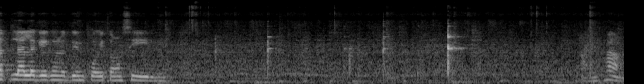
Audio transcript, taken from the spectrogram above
At lalagay ko na din po itong sili. Anghang.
